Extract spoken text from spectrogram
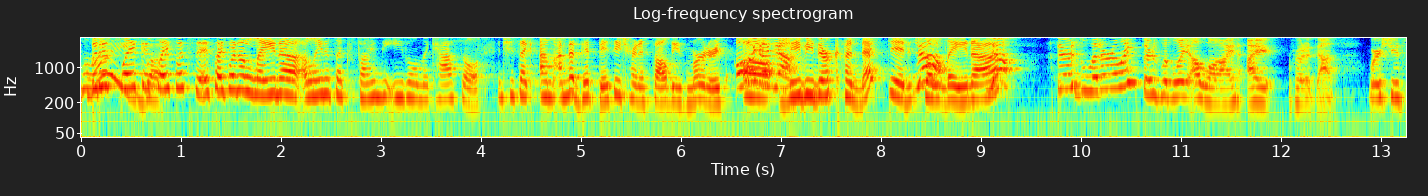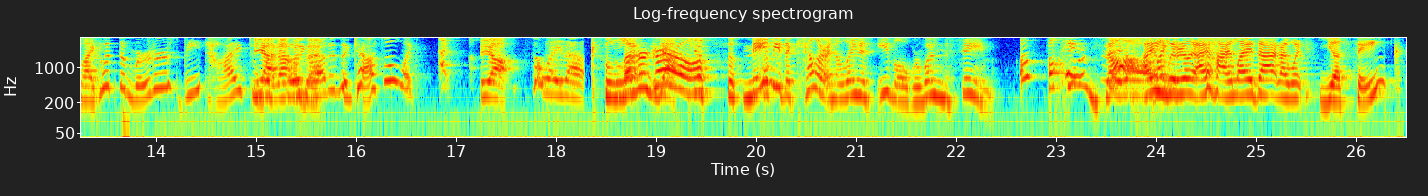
it's like it's like what's it's like when Elena Elena's like find the evil in the castle and she's like um, I'm a bit busy trying to solve these murders. Oh my God, yeah. maybe they're connected, Yeah, Celaena. Yeah. There's literally there's literally a line I wrote it down where she's like, could the murders be tied to Yeah, what's that going it. on in the castle? Like, I, yeah. Celaena. Clever girl. Yeah, she Maybe the killer and Elena's evil were one and the same. Of Fucking duh. I Like, literally I highlighted that and I went, "You think?"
